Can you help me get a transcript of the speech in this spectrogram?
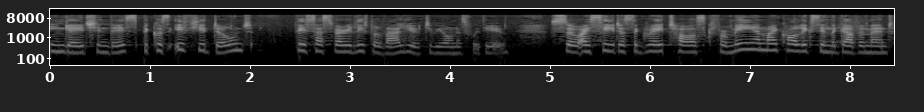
engage in this, because if you don't, this has very little value, to be honest with you. So I see it as a great task for me and my colleagues in the government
